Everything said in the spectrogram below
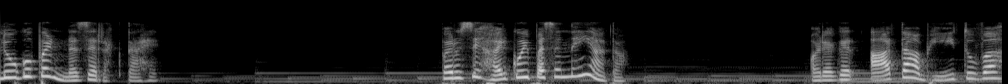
लोगों पर नज़र रखता है। पर उसे हर कोई पसंद नहीं आता। और अगर आता भी तो वह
